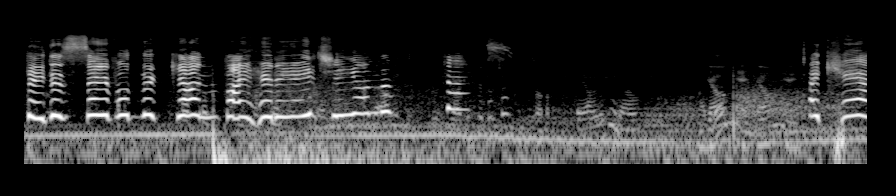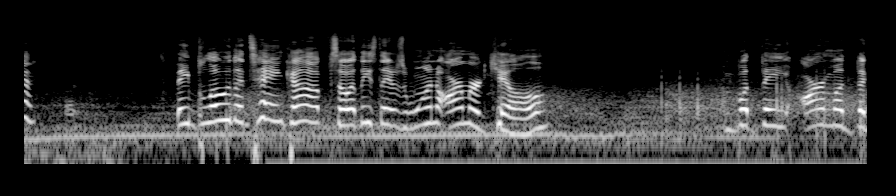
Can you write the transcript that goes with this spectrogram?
They disabled the gun by hitting HE on the fence. I can't. They blow the tank up, so at least there's one armored kill. But they armored the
